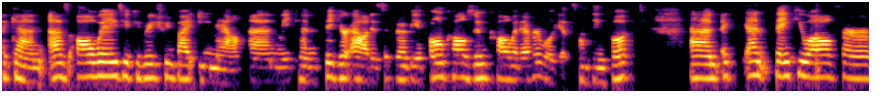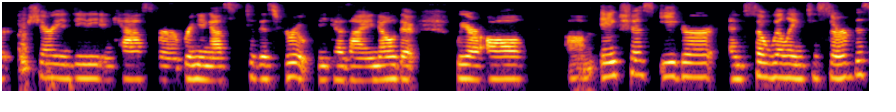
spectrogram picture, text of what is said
Again, as always, you can reach me by email and we can figure out is it going to be a phone call, Zoom call, whatever. We'll get something booked. And again, thank you all for Sherry and Dee Dee and Cass for bringing us to this group because I know that we are all um, anxious, eager, and so willing to serve this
